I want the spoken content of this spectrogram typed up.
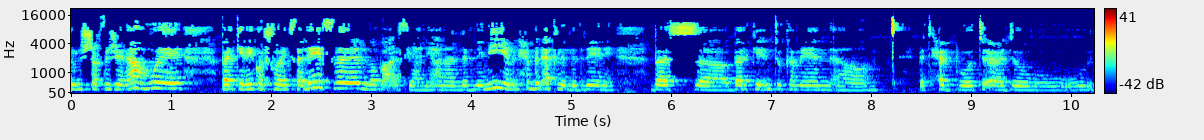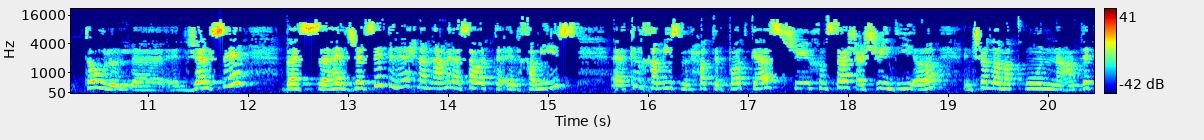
ونشرب فنجان قهوة. بركي ناكل شوية فلافل ما بعرف يعني أنا لبنانية بنحب الأكل اللبناني. بس بركي أنتم كمان بتحبوا تقعدوا وتطولوا الجلسة. بس هالجلسات اللي نحن بنعملها سوا الخميس كل خميس بنحط البودكاست. شي 15 20 دقيقة. إن شاء الله ما اكون عملت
